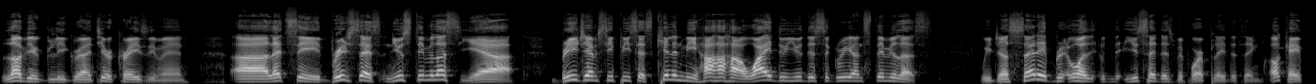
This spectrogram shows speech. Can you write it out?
Love you, Lee Grant. You're crazy, man. Uh, let's see. Bridge says, new stimulus? Yeah. Bridge MCP says, killing me. Ha ha ha. Why do you disagree on stimulus? We just said it. Well, you said this before I played the thing. Okay.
